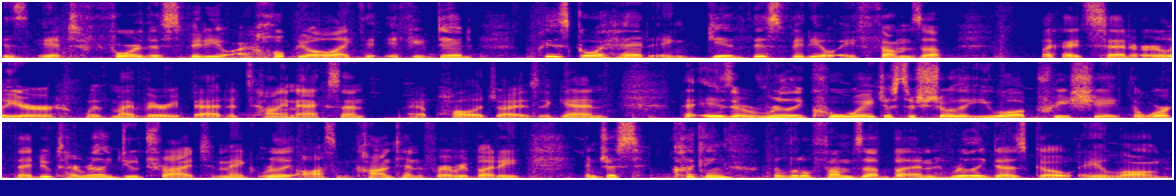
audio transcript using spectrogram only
is it for this video. I hope you all liked it. If you did, please go ahead and give this video a thumbs up. Like I said earlier with my very bad Italian accent, I apologize again. That is a really cool way just to show that you all appreciate the work that I do because I really do try to make really awesome content for everybody and just clicking the little thumbs up button really does go a long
